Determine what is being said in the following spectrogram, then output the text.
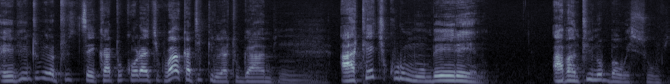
ebintu bino tuseka tukolaki kuba katikkiro yatugambye ate ekikulu mu mbeera eno abantu tulina okubawa essuubi.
